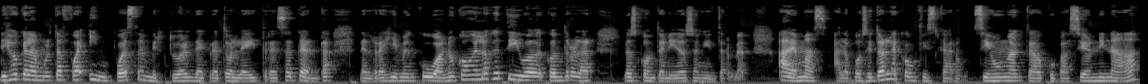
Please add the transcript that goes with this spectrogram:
dijo que la multa fue impuesta en virtud del decreto ley 370 del régimen cubano con el objetivo de controlar los contenidos en Internet. Además, al opositor le confiscaron, sin un acta de ocupación ni nada,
